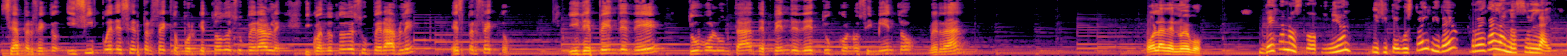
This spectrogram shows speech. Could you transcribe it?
sea perfecto y sí puede ser perfecto porque todo es superable y cuando todo es superable es perfecto y depende de tu voluntad, depende de tu conocimiento, ¿verdad? Hola de nuevo. Déjanos tu opinión y si te gustó el video, regálanos un like.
